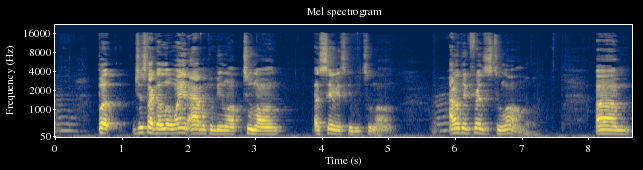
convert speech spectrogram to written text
Mhm. But just like a Lil Wayne album can be long, too long, a series can be too long. Mhm. I don't think Friends is too long. Um,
